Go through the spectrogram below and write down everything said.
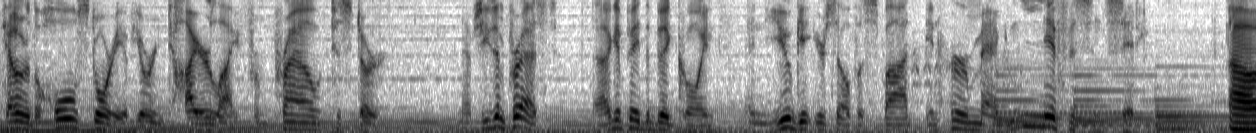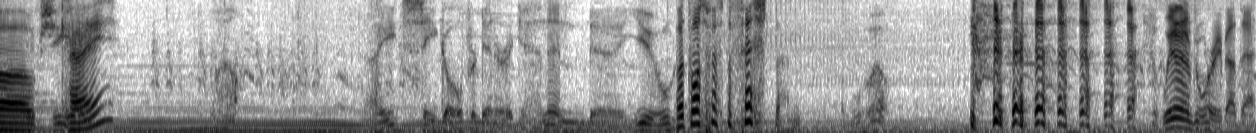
tell her the whole story of your entire life from proud to stern. Now, if she's impressed, I get paid the Bitcoin, and you get yourself a spot in her magnificent city. she- Okay. Well, I eat seagull for dinner again, and uh, you. But what's with the fish then? Well, we don't have to worry about that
